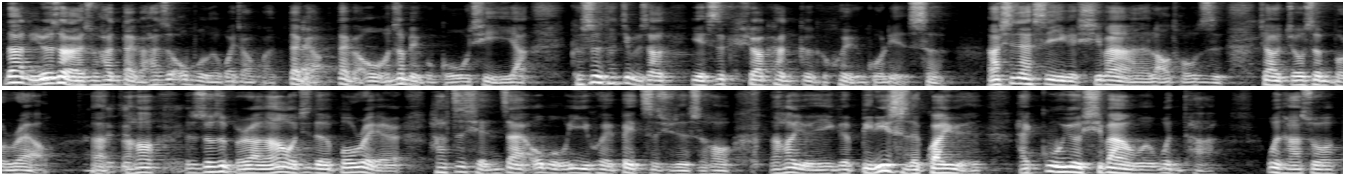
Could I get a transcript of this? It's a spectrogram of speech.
那理论上来说，他代表他是欧盟的外交官，代表代表欧盟，像美国国务卿一样。可是他基本上也是需要看各个会员国脸色。然后现在是一个西班牙的老头子，叫 Josep Borrell 啊，然后 Josep Borrell，然后我记得 Borrell 他之前在欧盟议会被质询的时候，然后有一个比利时的官员还故意用西班牙文问他。问他说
